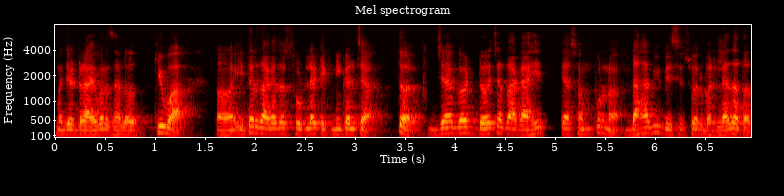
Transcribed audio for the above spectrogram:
म्हणजे ड्रायव्हर झालं किंवा इतर जागा जर सोडल्या टेक्निकलच्या तर ज्या गट ड च्या जागा आहेत त्या संपूर्ण दहावी बेसिसवर भरल्या जातात.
